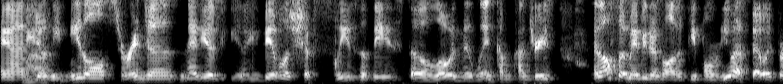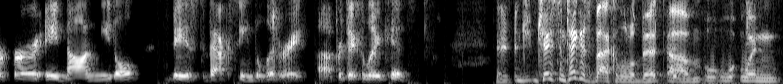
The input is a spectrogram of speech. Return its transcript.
And wow. you don't need needles, syringes. And the idea is, you know, you'd be able to ship sleeves of these to low and middle income countries. And also, maybe there's a lot of people in the US that would prefer a non needle based vaccine delivery, uh, particularly kids. Jason, take us back a little bit. Um, when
